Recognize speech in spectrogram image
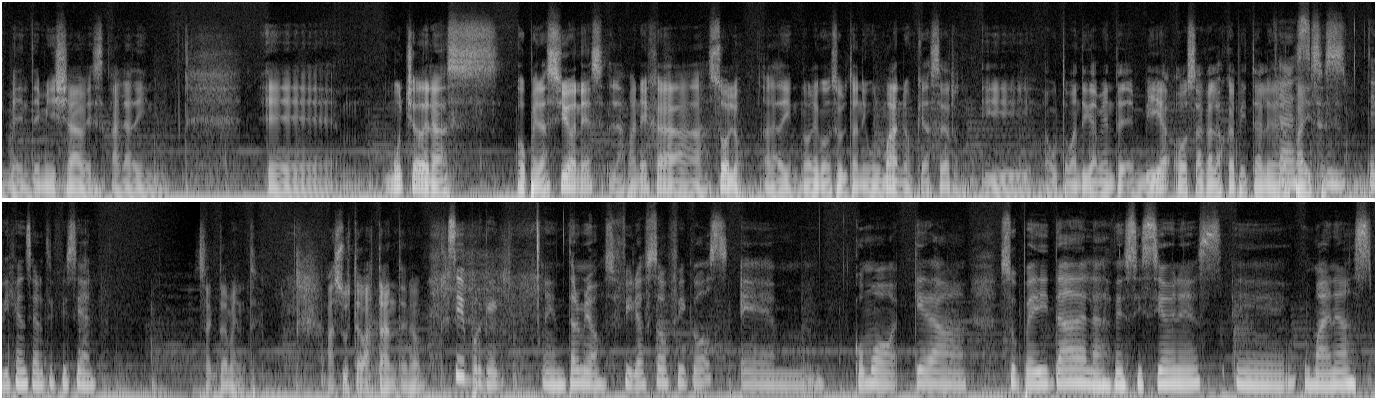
20.000 llaves, Aladdin. Eh, muchas de las operaciones las maneja solo Aladdin, no le consulta a ningún humano qué hacer y automáticamente envía o saca los capitales de los es países. Inteligencia artificial. Exactamente. Asusta bastante, ¿no? Sí, porque en términos filosóficos, eh, cómo queda supeditadas las decisiones eh, humanas,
